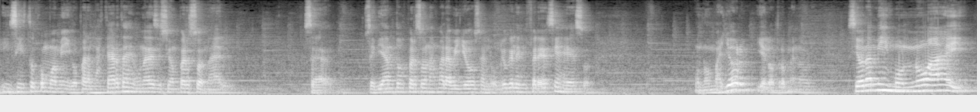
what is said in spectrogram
Insisto como amigo, para las cartas es una decisión personal. O sea, serían dos personas maravillosas. Lo único que les diferencia es eso. Uno mayor y el otro menor. Si ahora mismo no hay,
